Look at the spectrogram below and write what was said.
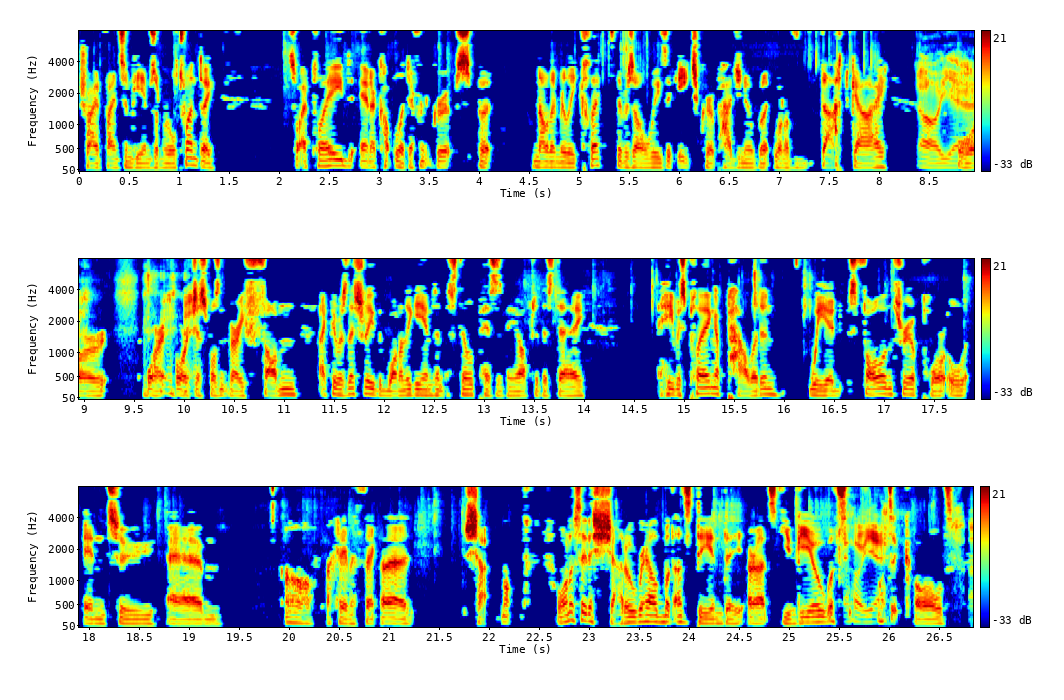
try and find some games on Roll Twenty. So I played in a couple of different groups, but none of them really clicked. There was always like each group had you know like one of that guy, Oh yeah. or or or it just wasn't very fun. Like there was literally one of the games, and it still pisses me off to this day. He was playing a paladin. We had fallen through a portal into um oh I can't even think. Uh, sha- not, I want to say the Shadow Realm, but that's D and D or that's Yu Gi Oh. What's Oh, yeah. what's it called? uh,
